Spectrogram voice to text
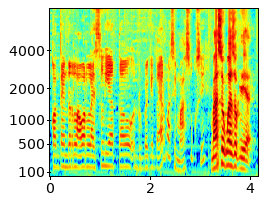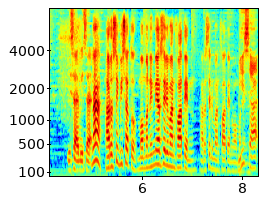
contender lawan Leslie atau Drew McIntyre masih masuk sih. Masuk masuk iya. Bisa bisa. Nah, harusnya bisa tuh. Momen ini harusnya dimanfaatin. Harusnya dimanfaatin momen ini. Bisa.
